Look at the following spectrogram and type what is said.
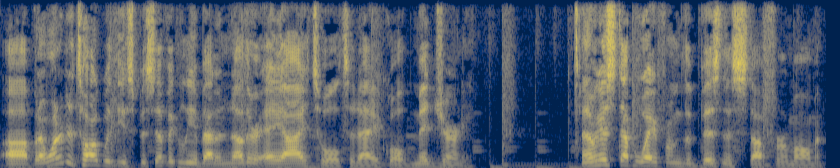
Uh, but I wanted to talk with you specifically about another AI tool today called Midjourney. And I'm going to step away from the business stuff for a moment.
